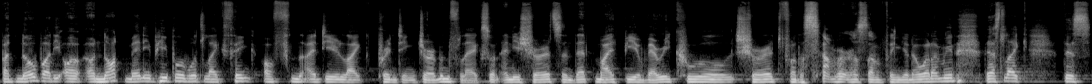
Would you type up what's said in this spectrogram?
But nobody or, or not many people would like think of an idea like printing German flags on any shirts, and that might be a very cool shirt for the summer or something. You know what I mean? There's like this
